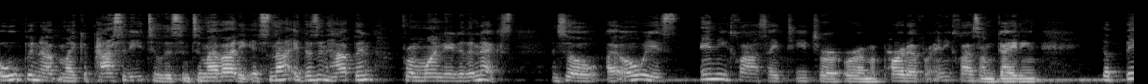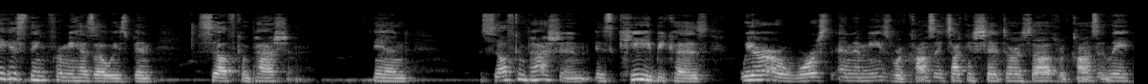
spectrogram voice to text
open up my capacity to listen to my body. It's not, it doesn't happen from one day to the next. And so I always, any class I teach or, or I'm a part of, or any class I'm guiding, the biggest thing for me has always been self compassion. And self compassion is key because we are our worst enemies. We're constantly talking shit to ourselves. We're constantly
